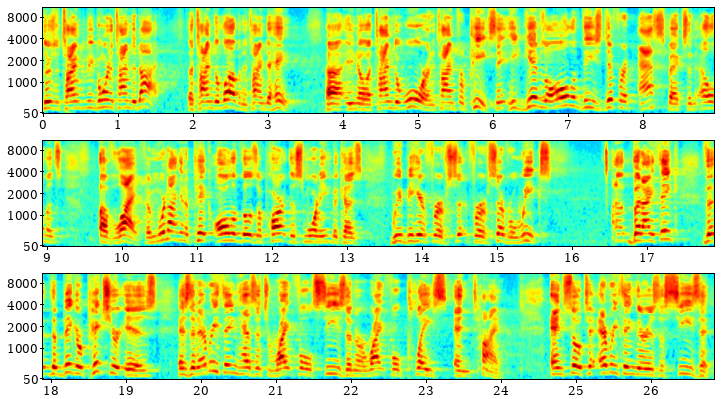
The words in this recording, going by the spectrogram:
there's a time to be born, a time to die, a time to love, and a time to hate. Uh, you know, a time to war and a time for peace. He gives all of these different aspects and elements of life. And we're not going to pick all of those apart this morning because we'd be here for, for several weeks. Uh, but I think the, the bigger picture is, is that everything has its rightful season or rightful place and time. And so to everything there is a season.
